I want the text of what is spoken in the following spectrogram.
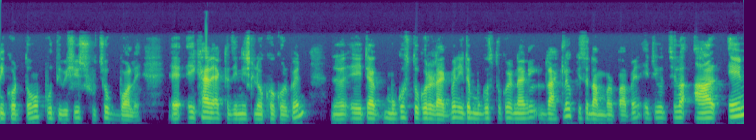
নিকটতম প্রতিবেশী সূচক বলে। এখানে একটা জিনিস লক্ষ্য করবেন এইটা মুখস্থ করে রাখবেন, এটা মুখস্থ করে রাখলেও কিছু নাম্বার পাবেন। এটি হচ্ছিল আর এন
